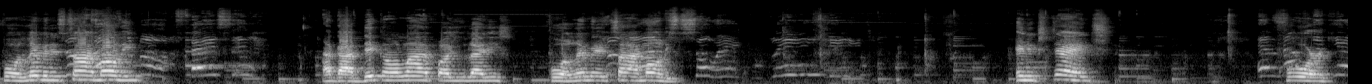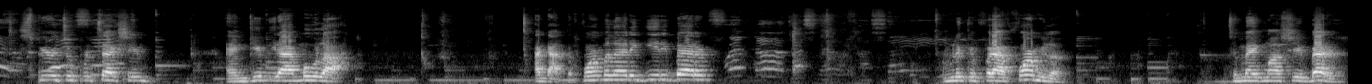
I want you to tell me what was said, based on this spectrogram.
For a limited time only. I got dick online for you, ladies. For a limited time only. In exchange for spiritual protection and give me that moolah. I got the formula to get it better. I'm looking for that formula to make my shit better.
